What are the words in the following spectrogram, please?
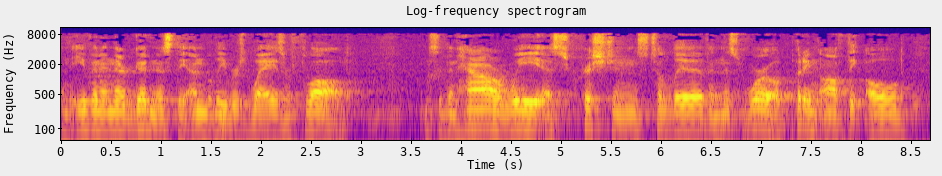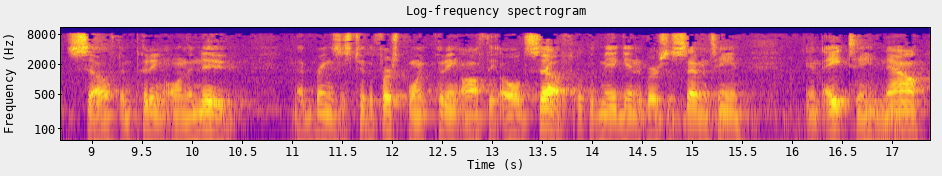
And even in their goodness, the unbeliever's ways are flawed. And so then how are we as Christians to live in this world, putting off the old self and putting on the new? That brings us to the first point, putting off the old self. Look with me again at verses 17 and 18. Now,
